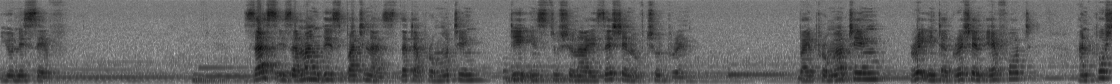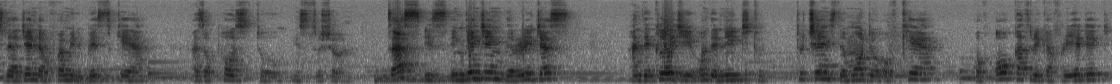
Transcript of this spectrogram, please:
UNICEF. ZAS is among these partners that are promoting deinstitutionalization of children by promoting reintegration effort and push the agenda of family-based care as opposed to institution. Thus is engaging the religious and the clergy on the need to, to change the model of care of all Catholic affiliated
